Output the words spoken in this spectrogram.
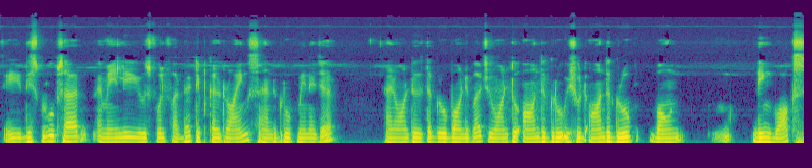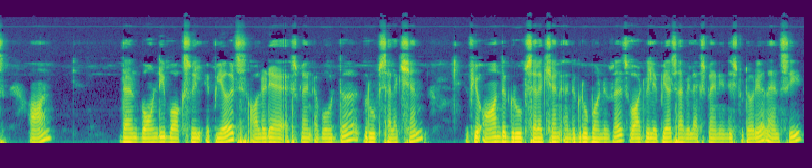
see these groups are mainly useful for the typical drawings and the group manager. And want to use the group boundary box you want to on the group you should on the group bounding box on. Then boundary box will appears already i explained about the group selection. If you on the group selection and the group boundary box what will appears i will explain in this tutorial. And see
